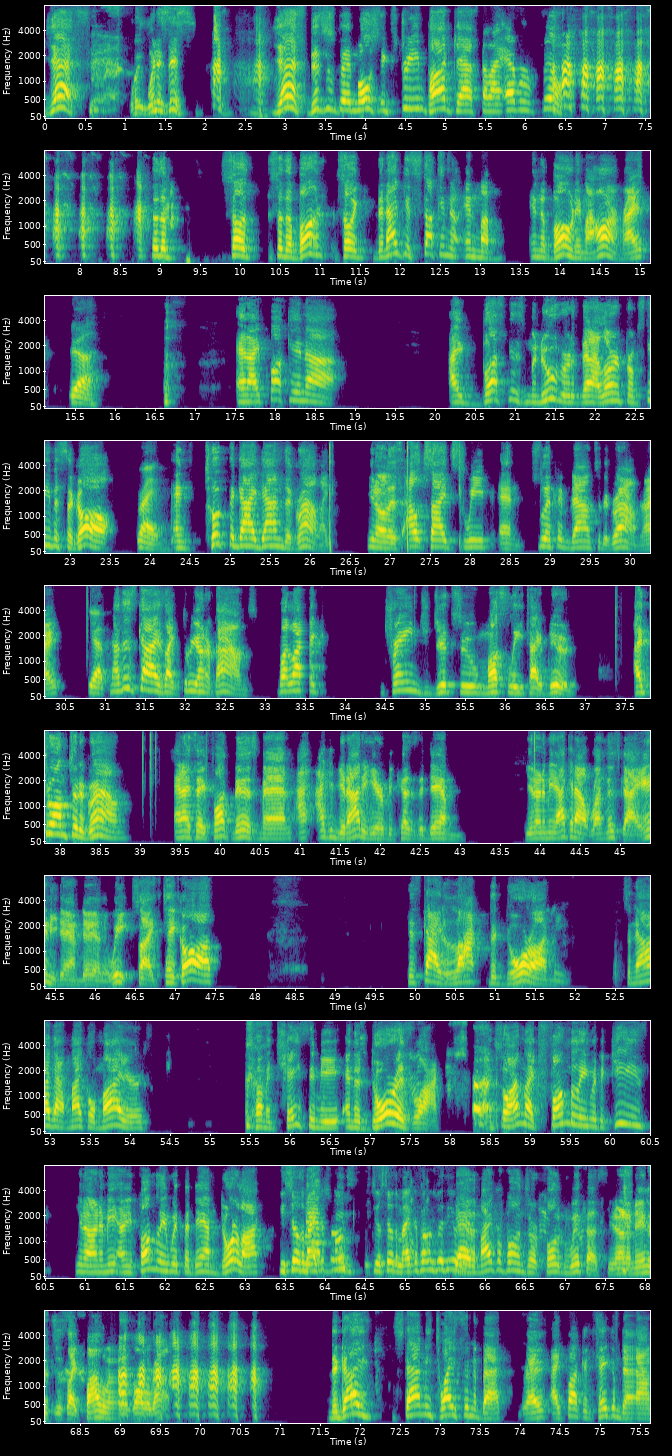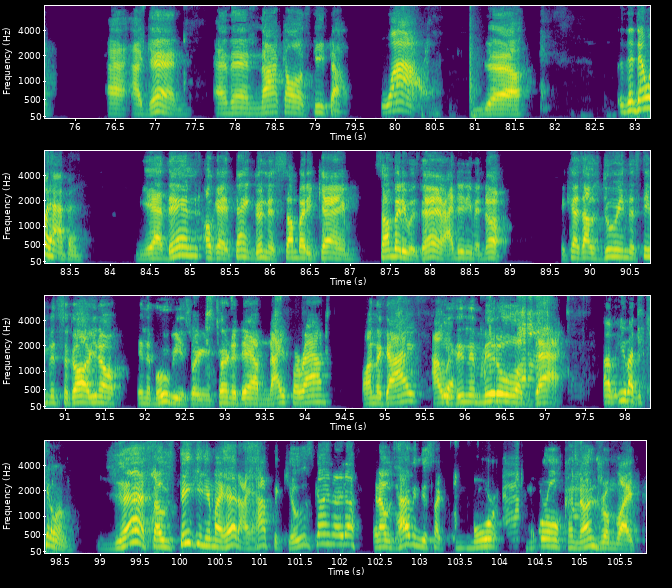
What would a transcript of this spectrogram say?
Yes. Wait, when is this? Yes. This is the most extreme podcast that I ever filmed. so the so so the bone so the knife gets stuck in the in my in the bone in my arm, right? yeah. and I fucking uh I bust this maneuver that I learned from Steven Seagal Right. and took the guy down to the ground, like you know, this outside sweep and slip him down to the ground, right? Yeah. Now this guy is like 300 pounds, but like trained jiu-jitsu, muscly type dude. I throw him to the ground and I say, fuck this, man. I, I can get out of here because the damn, you know what I mean? I can outrun this guy any damn day of the week. So I take off. This guy locked the door on me. So now I got Michael Myers coming chasing me and the door is locked. And so I'm like fumbling with the keys, you know what I mean? I mean, fumbling with the damn door lock. You still the microphones? me. You still still the microphones with you? Yeah, the microphones are floating with us. You know what I mean? It's just like following us all around. The guy stabbed me twice in the back, right? I fucking take him down uh, again and then knock all his teeth out. Wow. Yeah. Then, then what happened? Yeah, then, okay, thank goodness somebody came. Somebody was there. I didn't even know. Because I was doing the Steven Seagal, you know, in the movies where you turn the damn knife around on the guy. I was Yeah. in the middle of that. Uh, you're about to kill him. Yes, I was thinking in my head, I have to kill this guy right now. And I was having this like more moral conundrum, like,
